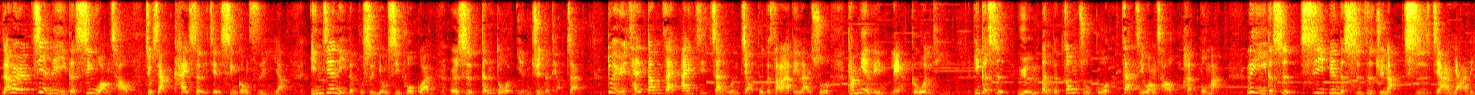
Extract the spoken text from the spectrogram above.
然而，建立一个新王朝就像开设一间新公司一样，迎接你的不是游戏破关，而是更多严峻的挑战。对于才刚在埃及站稳脚步的萨拉丁来说，他面临两个问题：一个是原本的宗主国赞吉王朝很不满，另一个是西边的十字军啊施加压力。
